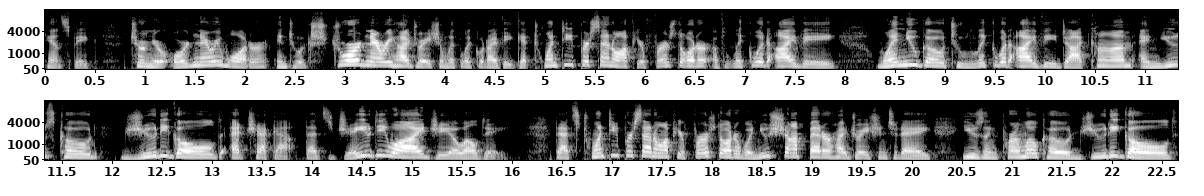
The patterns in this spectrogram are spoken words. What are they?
can't speak, turn your ordinary water into extraordinary hydration with Liquid IV. Get 20% off your first order of Liquid IV when you go to liquidiv.com and use code JudyGold at checkout. That's J U D Y G O L D. That's 20% off your first order when you shop Better Hydration today using promo code JudyGold,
